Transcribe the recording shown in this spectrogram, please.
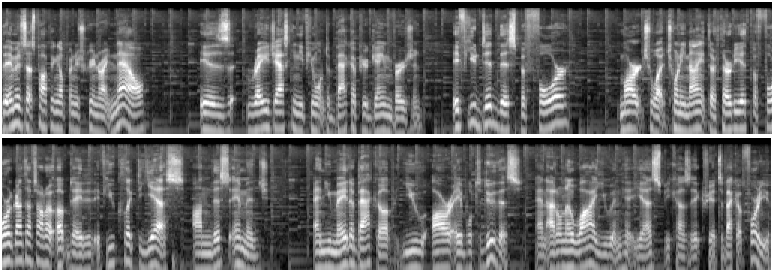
the image that's popping up on your screen right now is Rage asking if you want to back up your game version. If you did this before March, what, 29th or 30th, before Grand Theft Auto updated, if you clicked yes on this image and you made a backup, you are able to do this. And I don't know why you wouldn't hit yes, because it creates a backup for you.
